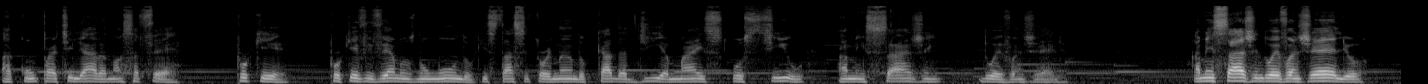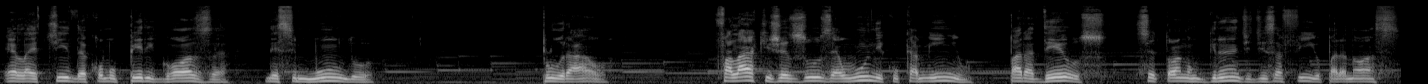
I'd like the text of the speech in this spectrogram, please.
a compartilhar a nossa fé. Por quê? Porque vivemos num mundo que está se tornando cada dia mais hostil à mensagem do Evangelho. A mensagem do Evangelho ela é tida como perigosa nesse mundo plural, Falar que Jesus é o único caminho para Deus se torna um grande desafio para nós.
